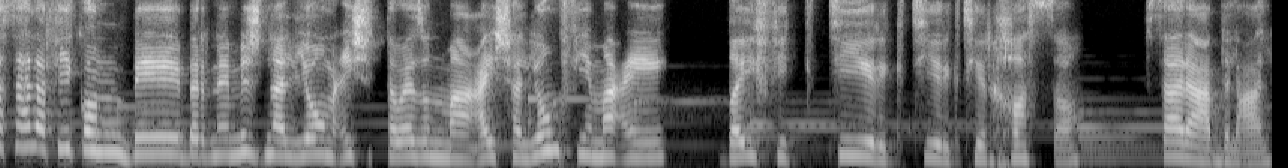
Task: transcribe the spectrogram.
وسهلا فيكم ببرنامجنا اليوم عيش التوازن مع عيشة. اليوم في معي ضيفة كتير كتير كتير خاصة سارة عبد العال.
